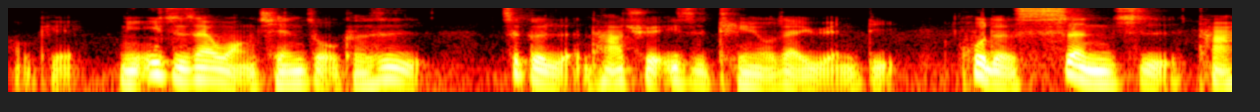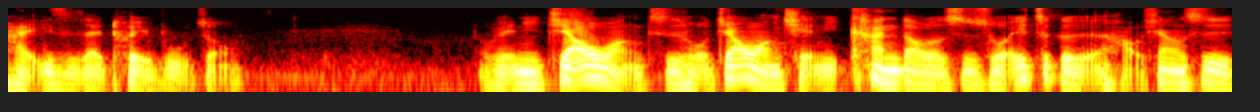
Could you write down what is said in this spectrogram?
OK，你一直在往前走，可是这个人他却一直停留在原地，或者甚至他还一直在退步中。OK，你交往之后，交往前你看到的是说，哎，这个人好像是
